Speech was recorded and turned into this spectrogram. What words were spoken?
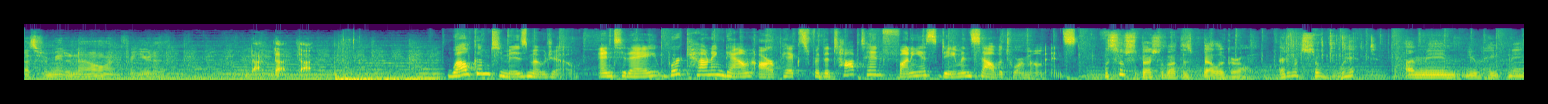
That's for me to know and for you to dot dot dot. Welcome to Ms. Mojo, and today we're counting down our picks for the top 10 funniest Damon Salvatore moments. What's so special about this Bella girl? Edward's so wit. I mean, you hate me.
